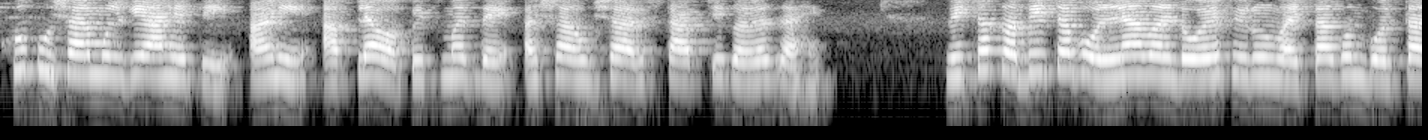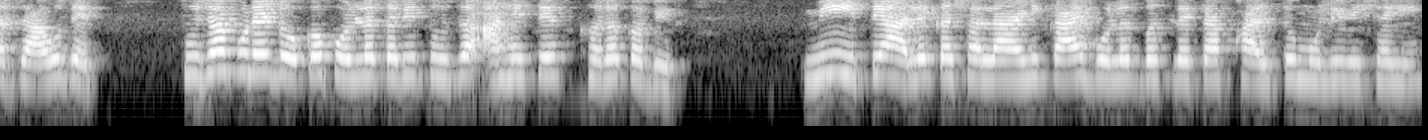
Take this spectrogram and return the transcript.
खूप हुशार मुलगी आहे ती आणि आपल्या ऑफिसमध्ये अशा हुशार स्टाफची गरज आहे. रिचा कबीरच्या बोलण्यावर डोळे फिरून वैतागून बोलतात जाऊ देत. तुझ्या पुढे डोकं फोडलं तरी तुझं आहे तेच खरं कबीर. मी इथे आले कशाला आणि काय बोलत बसले त्या फालतू मुलीविषयी?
